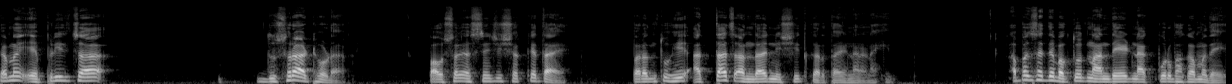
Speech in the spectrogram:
त्यामुळे एप्रिलचा दुसरा आठवडा पावसाळी असण्याची शक्यता आहे परंतु हे आत्ताच अंदाज निश्चित करता येणार नाहीत. आपण सध्या बघतो नांदेड नागपूर भागामध्ये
